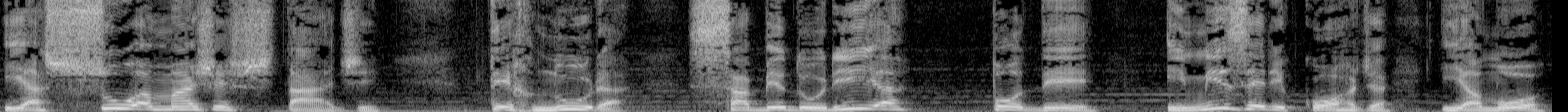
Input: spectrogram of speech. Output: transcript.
e a sua majestade, ternura, sabedoria, poder e misericórdia e amor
